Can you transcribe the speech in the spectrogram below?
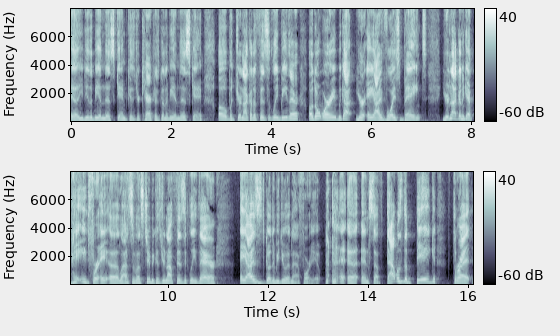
uh, you need to be in this game because your character is going to be in this game. Oh, but you're not going to physically be there. Oh, don't worry, we got your AI voice banked. You're not going to get paid for uh, Last of Us 2 because you're not physically there. AI is going to be doing that for you uh, and stuff. That was the big threat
